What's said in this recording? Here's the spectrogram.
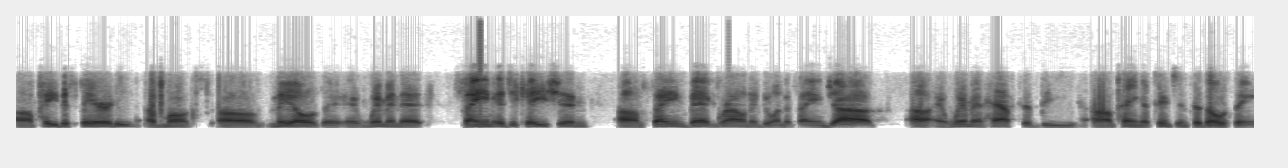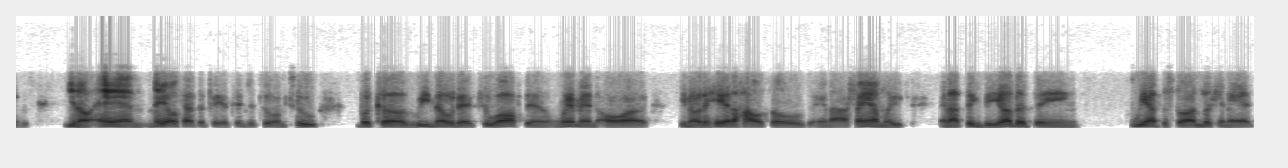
uh, pay disparity amongst uh, males and, and, women that same education, um, same background, and doing the same job. Uh, and women have to be uh, paying attention to those things, you know, and males have to pay attention to them too, because we know that too often women are, you know, the head of households in our families. And I think the other thing we have to start looking at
